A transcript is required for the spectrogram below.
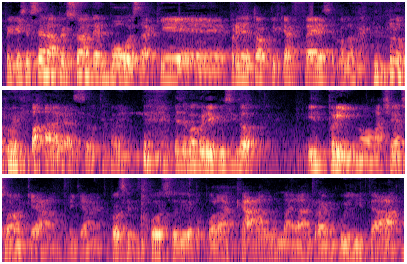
perché se sei una persona nervosa che prende troppi caffè, secondo me non lo puoi fare assolutamente. Questo è proprio il requisito, il primo, ma ce ne sono anche altri chiaramente. Però se ti posso dire proprio la calma e la tranquillità,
